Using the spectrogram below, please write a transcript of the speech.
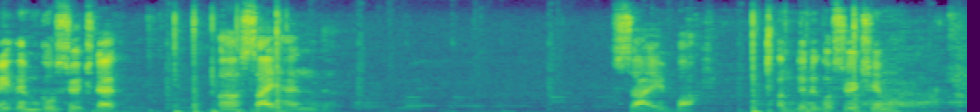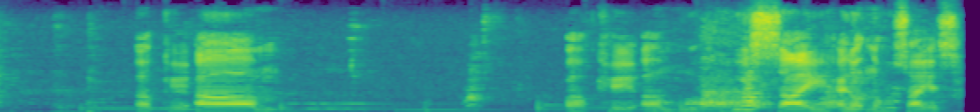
Wait, let me go search that. Uh, Sai Hand. Sai Baki. I'm gonna go search him. Okay, um... Okay, um, who, who is Sai? I don't know who Sai is.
